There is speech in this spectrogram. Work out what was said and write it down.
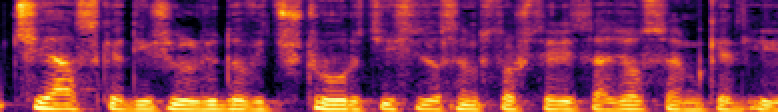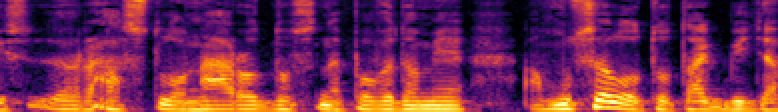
čias, kedy žil Ľudovit Štúr 1848, kedy rástlo národnostné povedomie a muselo to tak byť a,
